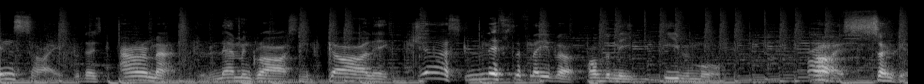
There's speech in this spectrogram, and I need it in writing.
inside, with those aromats, the lemongrass and the garlic, just lifts the flavor of the meat even more. Oh, it's so good.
